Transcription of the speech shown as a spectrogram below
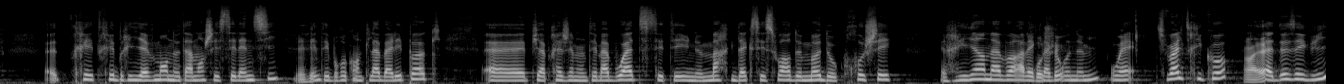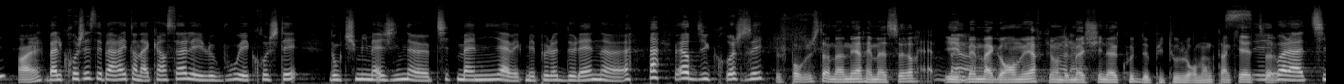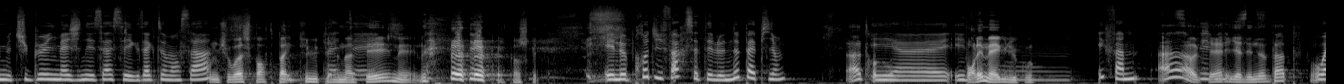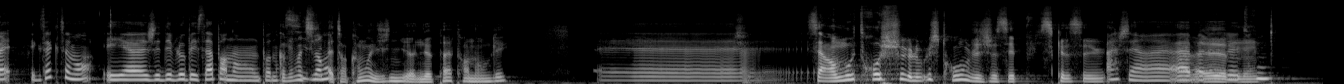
très très brièvement, notamment chez Celency, qui mhm. était Brocante Lab à l'époque. Euh, puis après, j'ai monté ma boîte. C'était une marque d'accessoires de mode au crochet rien à voir avec l'agronomie. Ouais, tu vois le tricot, ouais. tu as deux aiguilles. Bah, le crochet, c'est pareil, tu n'en as qu'un seul et le bout est crocheté. Donc tu m'imagines, euh, petite mamie avec mes pelotes de laine euh, à faire du crochet. Je pense juste à ma mère et ma sœur euh, et bah, même ma grand-mère qui ont des machines à coudre depuis toujours. Donc t'inquiète. Voilà, tu, tu, peux imaginer ça, c'est exactement ça. tu vois, je porte pas le pull qu'elle m'a fait, mais. et le produit phare, c'était le nœud papillon. Ah, trop et, bon. Pour les mecs, du coup et femmes. Ah, ok, il y a des nœuds papes. Ouais, exactement. Et euh, j'ai développé ça pendant, pendant comment six ans. Attends, comment on dit nœud pape en anglais? Euh... C'est un mot trop chelou, je trouve. Je sais plus ce que c'est. Ah, j'ai un. Ah, bah, euh,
